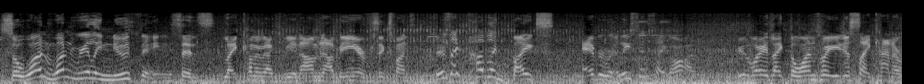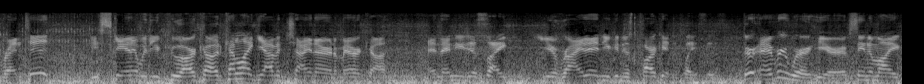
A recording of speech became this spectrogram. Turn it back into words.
So one one really new thing since like coming back to Vietnam, not being here for six months, there's like public bikes everywhere. At least in Saigon, where like the ones where you just like kind of rent it, you scan it with your QR code, kind of like you have in China or in America, and then you just like you ride it and you can just park it in places. They're everywhere here. I've seen them like,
